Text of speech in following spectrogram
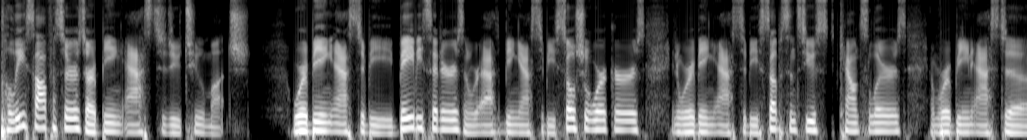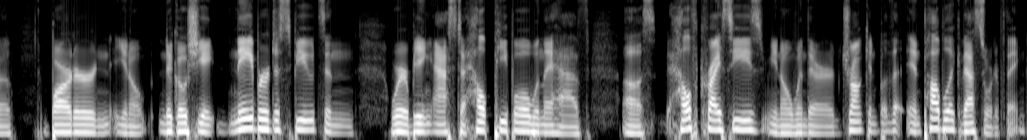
police officers are being asked to do too much. We're being asked to be babysitters, and we're asked, being asked to be social workers, and we're being asked to be substance use counselors, and we're being asked to barter and you know negotiate neighbor disputes, and we're being asked to help people when they have uh, health crises, you know, when they're drunk in, in public, that sort of thing.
